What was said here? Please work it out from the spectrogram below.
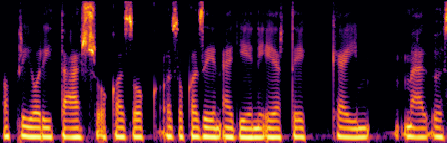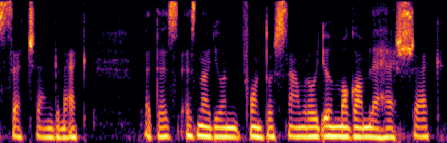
a prioritások, azok, azok az én egyéni értékeim mell összecsengnek. Tehát ez, ez nagyon fontos számomra, hogy önmagam lehessek,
